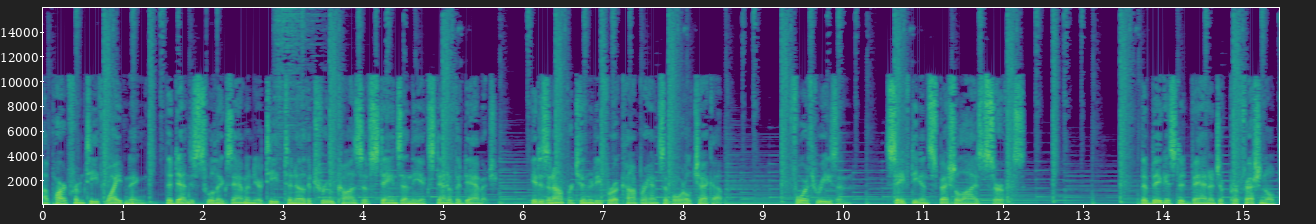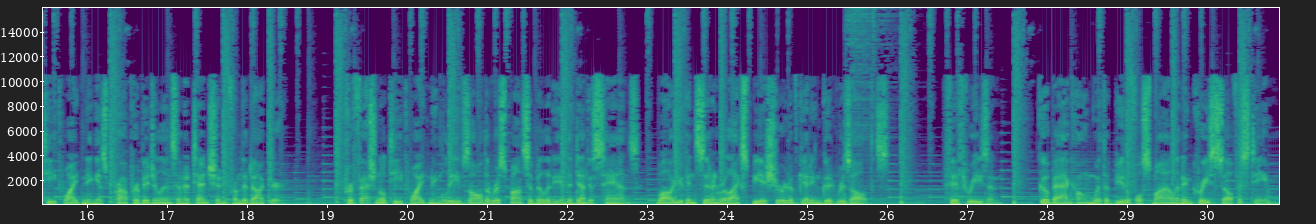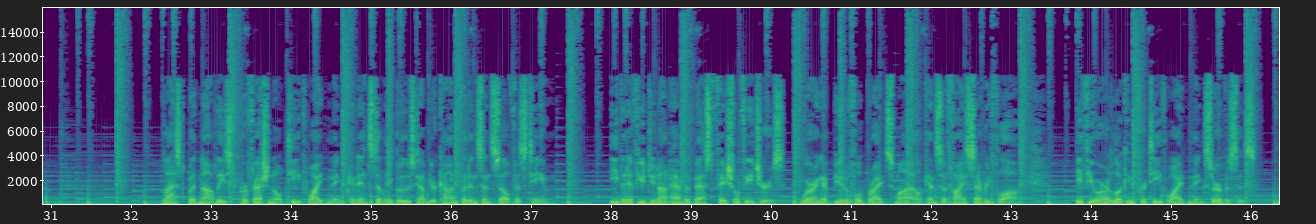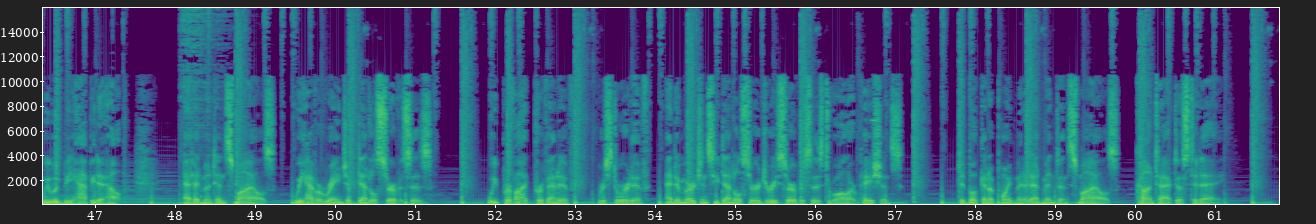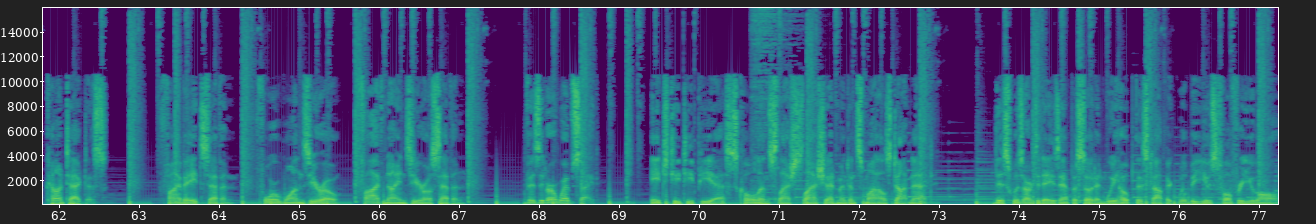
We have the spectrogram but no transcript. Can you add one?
Apart from teeth whitening, the dentists will examine your teeth to know the true cause of stains and the extent of the damage. It is an opportunity for a comprehensive oral checkup. Fourth reason. Safety and specialized service. The biggest advantage of professional teeth whitening is proper vigilance and attention from the doctor. Professional teeth whitening leaves all the responsibility in the dentist's hands, while you can sit and relax be assured of getting good results. Fifth reason. Go back home with a beautiful smile and increased self-esteem. Last but not least professional teeth whitening can instantly boost up your confidence and self-esteem. Even if you do not have the best facial features, wearing a beautiful bright smile can suffice every flaw. If you are looking for teeth whitening services, we would be happy to help. At Edmonton Smiles, we have a range of dental services. We provide preventive, restorative, and emergency dental surgery services to all our patients. To book an appointment at Edmonton Smiles, contact us today. Contact us 587 410 5907. Visit our website https colon slash slash edmontonsmiles.net. This was our today's episode and we hope this topic will be useful for you all.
